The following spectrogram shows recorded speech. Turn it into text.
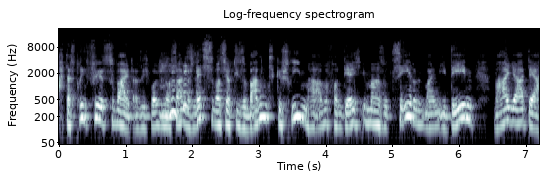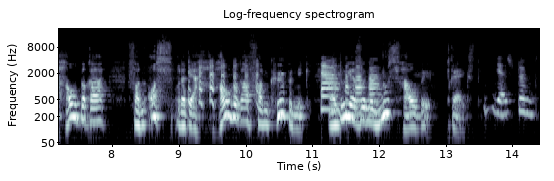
Ach, das bringt viel jetzt zu weit. Also ich wollte noch sagen, das letzte, was ich auf diese Wand geschrieben habe, von der ich immer so zehre mit meinen Ideen, war ja der Hauberer von Oss oder der Hauberer von Köpenick, weil du ja so eine Nusshaube trägst. Ja, stimmt.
